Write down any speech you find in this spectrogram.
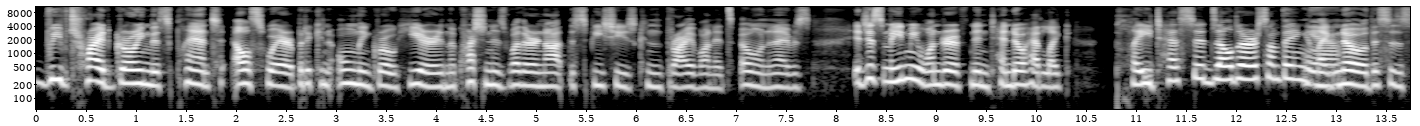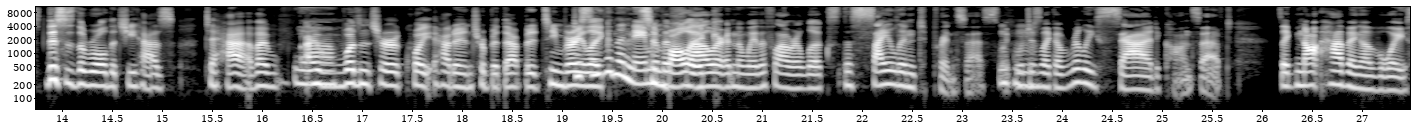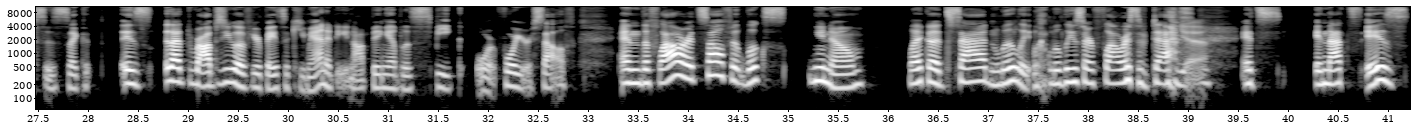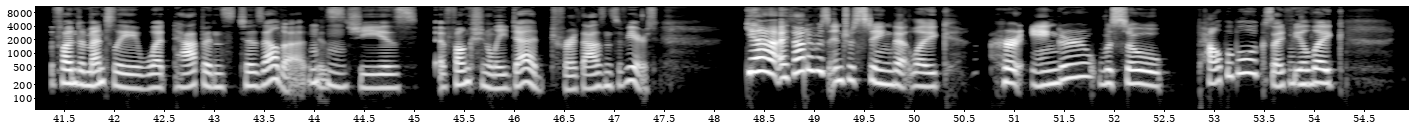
we've tried growing this plant elsewhere but it can only grow here and the question is whether or not the species can thrive on its own and I was it just made me wonder if Nintendo had like play tested Zelda or something and Yeah. like no this is this is the role that she has to have. I I wasn't sure quite how to interpret that but it seemed very just like even the name symbolic. of the flower and the way the flower looks, the silent princess, like which Mhm. is like a really sad concept. It's like not having a voice is like is that robs you of your basic humanity, not being able to speak or for yourself. And the flower itself, it looks, you know, like a sad lily. Like lilies are flowers of death. Yeah. It's and that's is fundamentally what happens to Zelda. Is Mhm. she is functionally dead for thousands of years. Yeah, I thought it was interesting that like her anger was so palpable because I feel Mhm. like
